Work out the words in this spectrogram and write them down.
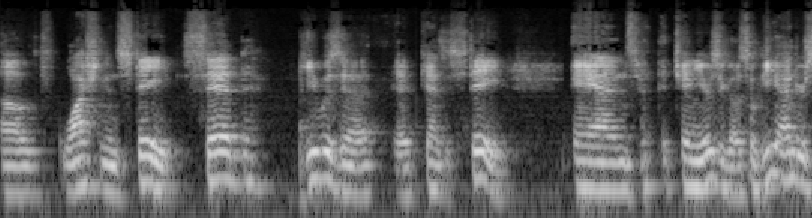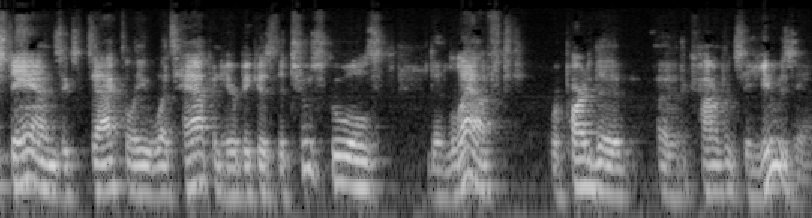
of Washington State, said he was a, at Kansas State and 10 years ago. So he understands exactly what's happened here because the two schools that left were part of the, of the conference that he was in.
